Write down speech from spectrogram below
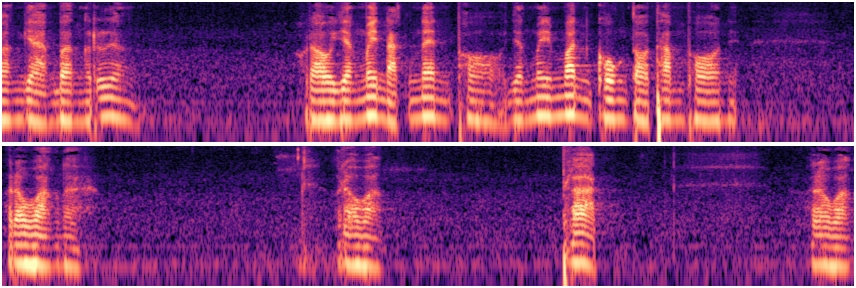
บางอย่างบางเรื่อง เรายังไม่หนักแน่นพอ ยังไม่มั่นคงต่อธรรมพอเนี่ยระวังนะ ระวัง พลาด ระวัง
